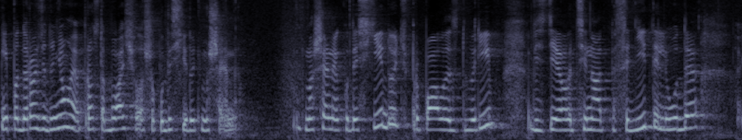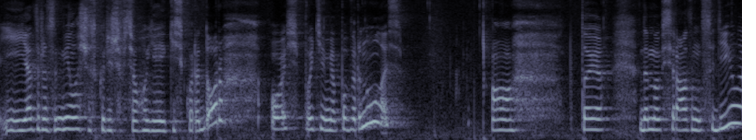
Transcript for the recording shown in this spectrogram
І по дорозі до нього я просто бачила, що кудись їдуть машини. Машини кудись їдуть, пропали з дворів, везде ці надписи діти, люди. І я зрозуміла, що, скоріше всього, є якийсь коридор. Ось потім я повернулась. Де ми всі разом сиділи.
